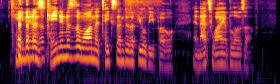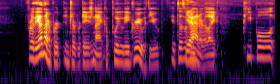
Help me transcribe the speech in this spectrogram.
Kanan is Kanan is the one that takes them to the fuel depot, and that's why it blows up for the other interpretation, I completely agree with you. It doesn't yeah. matter. Like people,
